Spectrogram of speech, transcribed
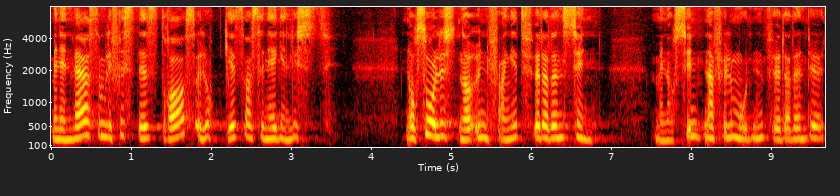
Men enhver som blir fristet, dras og lokkes av sin egen lyst. Når så lysten har unnfanget, føder den synd. Men når synden er fullmoden, føder den død.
